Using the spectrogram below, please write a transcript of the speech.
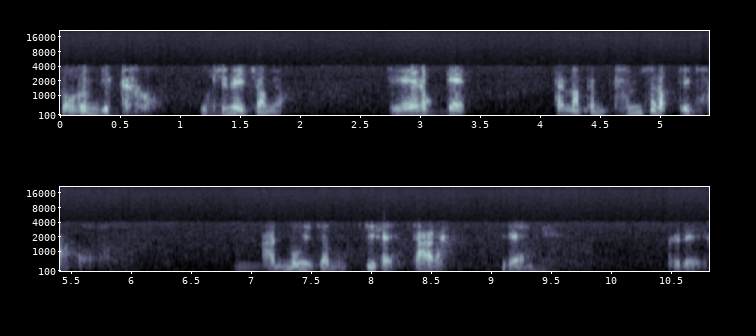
먹음직하고 육신의 정욕 지혜롭게 할 만큼 탐스럽기도 하고. 음. 안목이 좀 지혜 자라. 예. 그래요.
